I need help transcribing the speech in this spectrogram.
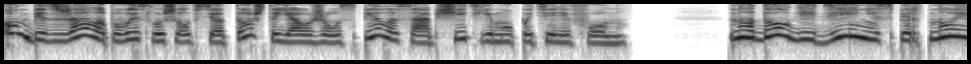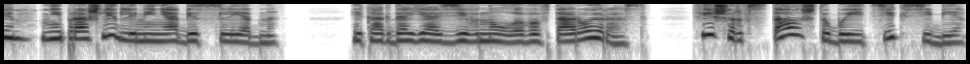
он без жалоб выслушал все то, что я уже успела сообщить ему по телефону. Но долгий день и спиртное не прошли для меня бесследно. И когда я зевнула во второй раз, Фишер встал, чтобы идти к себе.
